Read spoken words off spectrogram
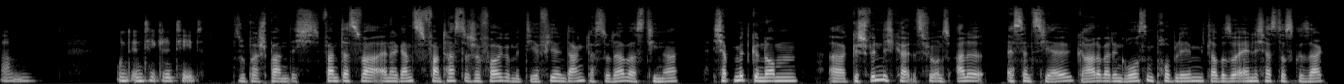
ähm, und Integrität super spannend. Ich fand, das war eine ganz fantastische Folge mit dir. Vielen Dank, dass du da warst, Tina. Ich habe mitgenommen, Äh, Geschwindigkeit ist für uns alle essentiell, gerade bei den großen Problemen. Ich glaube, so ähnlich hast du es gesagt.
